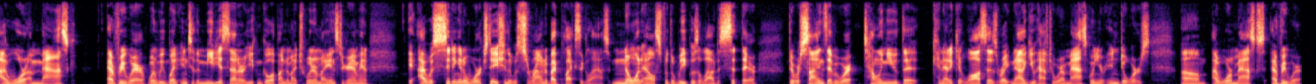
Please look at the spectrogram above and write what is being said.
I wore a mask everywhere when we went into the media center. You can go up onto my Twitter, my Instagram hand. I was sitting in a workstation that was surrounded by plexiglass. No one else for the week was allowed to sit there. There were signs everywhere telling you that Connecticut law says right now you have to wear a mask when you're indoors. Um, I wore masks everywhere.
